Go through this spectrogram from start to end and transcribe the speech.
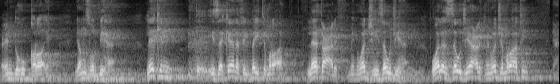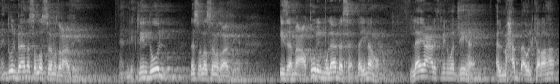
عنده قرائن ينظر بها. لكن إذا كان في البيت امرأة لا تعرف من وجه زوجها ولا الزوج يعرف من وجه امرأته يعني دول بقى نسأل الله السلامة والعافية. يعني الاثنين دول نسأل الله السلامة والعافية. إذا مع طول الملابسة بينهم لا يعرف من وجهها المحبة أو الكراهة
